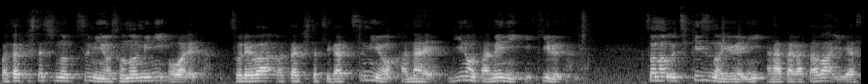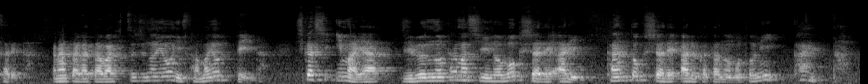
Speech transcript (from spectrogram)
私たちの罪をその身に追われた。それは私たちが罪を離れ義のために生きるため。その打ち傷のゆえにあなた方は癒された。あなた方は羊のようにさまよっていた。しかし今や自分の魂の牧者であり監督者である方のもとに帰った。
